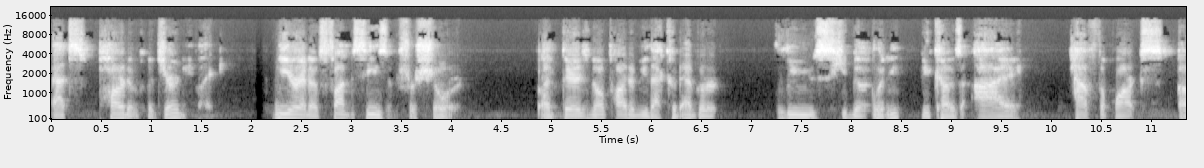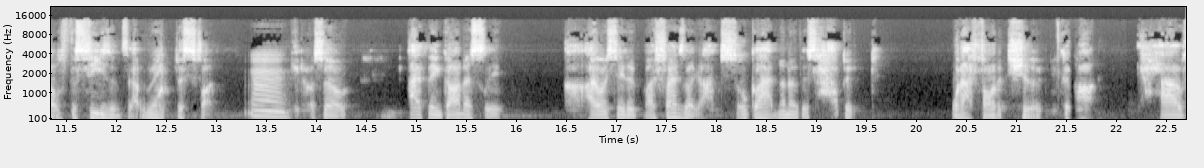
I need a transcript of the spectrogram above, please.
That's part of the journey. Like we are in a fun season for sure, but there's no part of me that could ever lose humility because I have the marks of the seasons that weren't this fun. Mm. You know, so I think honestly, uh, I always say to my friends, like, I'm so glad none of this happened when I thought it should. You could not have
